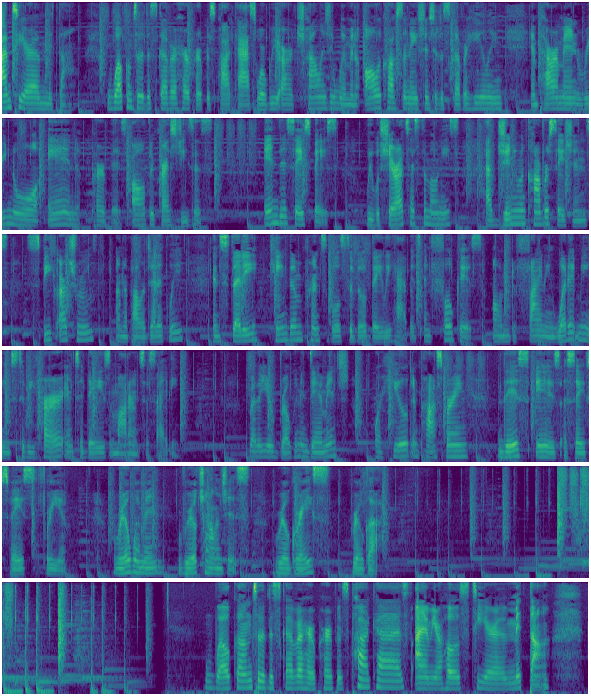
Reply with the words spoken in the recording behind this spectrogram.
I'm Tiara Metan. Welcome to the Discover Her Purpose podcast, where we are challenging women all across the nation to discover healing, empowerment, renewal, and purpose, all through Christ Jesus. In this safe space, we will share our testimonies, have genuine conversations, speak our truth unapologetically, and study kingdom principles to build daily habits and focus on defining what it means to be her in today's modern society. Whether you're broken and damaged or healed and prospering, this is a safe space for you. Real women, real challenges, real grace, real God. Welcome to the Discover Her Purpose podcast. I am your host, Tiara Metan.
